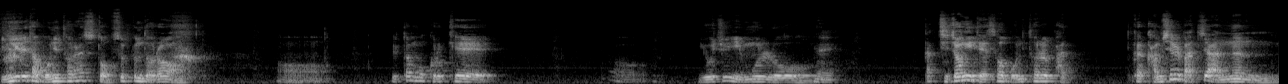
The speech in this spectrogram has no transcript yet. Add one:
일일이 다 모니터를 할 수도 없을 뿐더러 어, 일단 뭐 그렇게 어, 요주 인물로 네. 딱 지정이 돼서 모니터를 받, 그러니까 감시를 받지 않는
